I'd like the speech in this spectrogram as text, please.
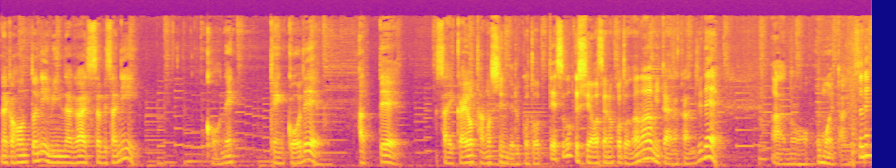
なんか本当にみんなが久々にこうね健康で会って再会を楽しんでることってすごく幸せなことだなみたいな感じであの思えたんですね。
